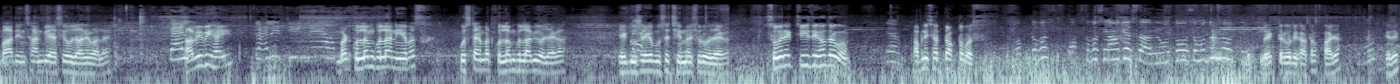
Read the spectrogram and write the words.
बाद इंसान भी ऐसे हो जाने वाला है। अभी भी है ही। चीन बट खुल्लम खुल्ला नहीं है बस। कुछ टाइम बाद खुल्लम खुल्ला भी हो जाएगा। एक दूसरे के मुँह से छीनना शुरू हो जाएगा। सो मैंने एक चीज़ दिखाऊँ तेरे को? अपनी छत पे ऑक्टोबस यहाँ कैसे? आ गए वो तो समुद्र में होती है। देख तेरे को दिखाता हूँ। आ जा। ये देख।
